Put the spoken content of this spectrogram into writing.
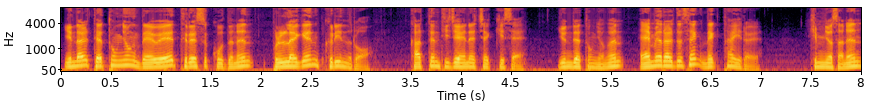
이날 대통령 내외의 드레스 코드는 black and green으로 같은 디자인의 재킷에 윤 대통령은 에메랄드색 넥타이를 김 여사는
